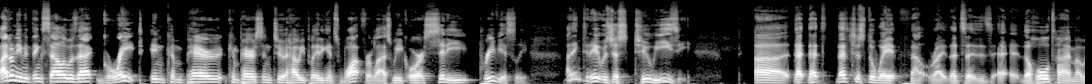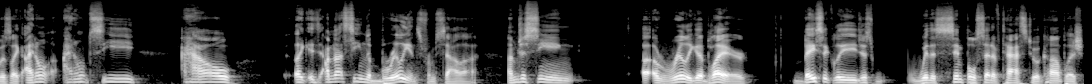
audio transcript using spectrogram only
I don't even think Salah was that great in compare comparison to how he played against Watford last week or City previously. I think today it was just too easy. Uh, that that's that's just the way it felt, right? That's uh, the whole time I was like, I don't I don't see how like I'm not seeing the brilliance from Salah. I'm just seeing a, a really good player, basically just with a simple set of tasks to accomplish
